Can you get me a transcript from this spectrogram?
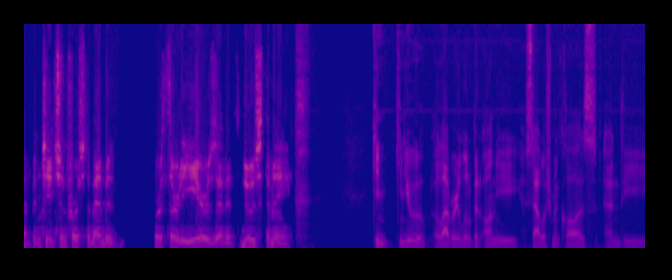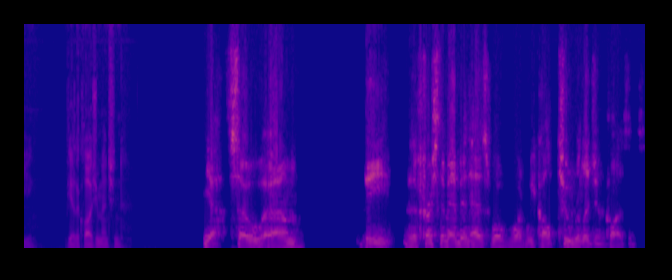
I've been teaching First Amendment for 30 years and it's news to me. Can can you elaborate a little bit on the establishment clause and the the other clause you mentioned? Yeah. So um, the the First Amendment has what, what we call two religion clauses.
